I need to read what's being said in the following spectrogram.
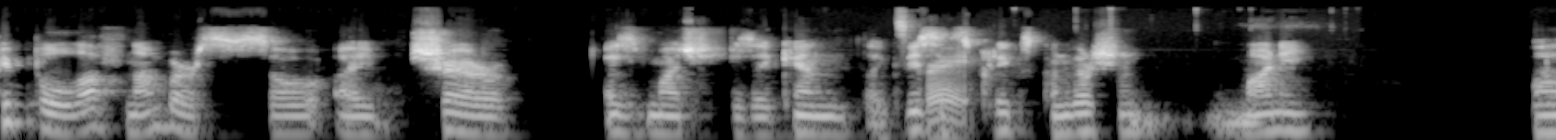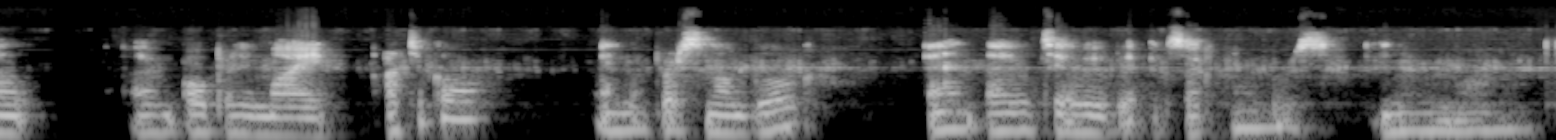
People love numbers, so I share as much as I can, like That's visits, great. clicks, conversion, money. Uh, I'm opening my article and my personal blog, and I will tell you the exact numbers in a moment.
